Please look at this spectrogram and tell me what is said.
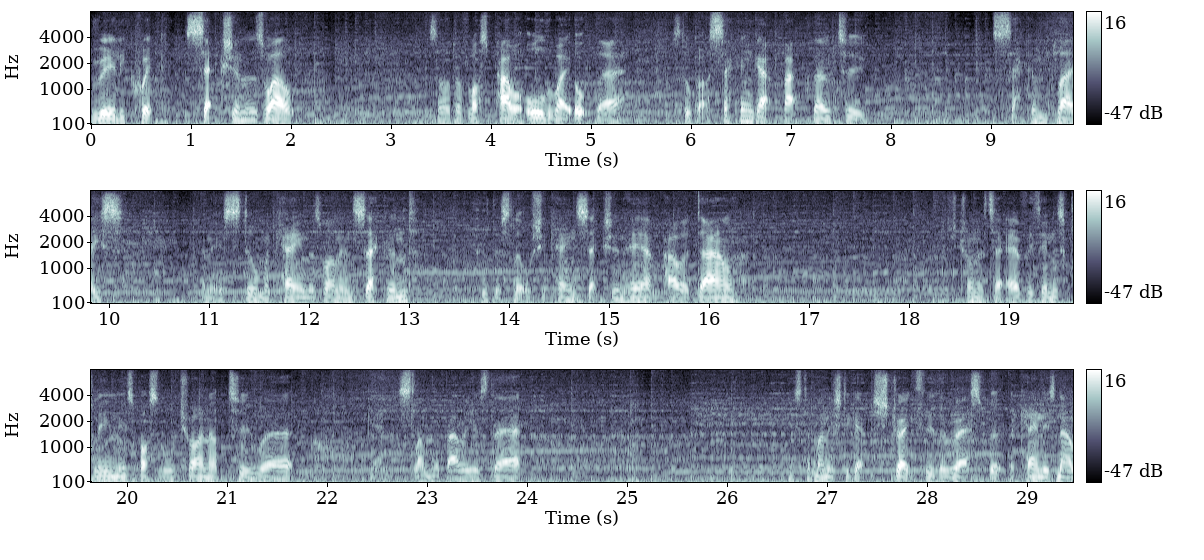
really quick section as well. So I'd have lost power all the way up there. Still got a second gap back though to second place and it is still McKane as well in second through this little chicane section here power down trying to take everything as cleanly as possible try not to uh, again slam the barriers there. Used to manage to get straight through the rest but McKane is now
